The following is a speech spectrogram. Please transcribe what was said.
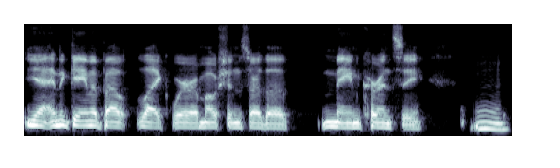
Yeah, in a game about like where emotions are the main currency. Mm.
